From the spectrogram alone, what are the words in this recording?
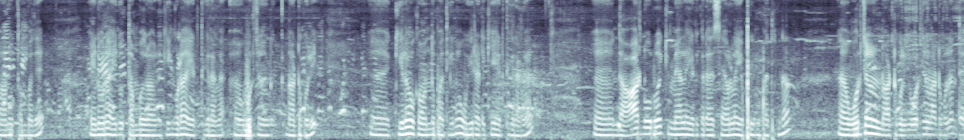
நானூற்றம்பது ஐநூறு ஐநூற்றம்பது ரூபா வரைக்கும் கூட எடுத்துக்கிறாங்க. ஒரிஜினல் நாட்டுக்கோழி. கிலோவுக்கு வந்து பார்த்திங்கன்னா உயிரடக்கியே எடுத்துக்கிறாங்க. இந்த ஆறுநூறுவாய்க்கு மேலே எடுக்கிற சேவலாம் எப்படின்னு பார்த்தீங்கன்னா ஒரிஜினல் நாட்டுக்கோழி. ஒரிஜினல் நாட்டுக்கோழி இந்த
